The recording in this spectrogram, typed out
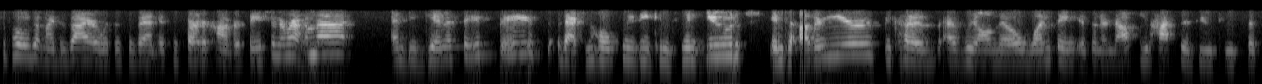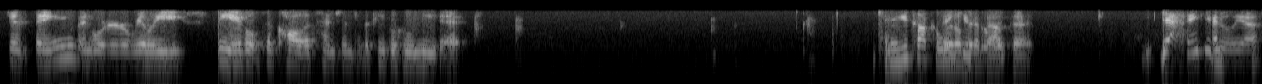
suppose that my desire with this event is to start a conversation around that and begin a safe space that can hopefully be continued into other years because as we all know one thing isn't enough. You have to do consistent things in order to really be able to call attention to the people who need it. Can you talk a little bit about that? Yeah thank you and, julia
